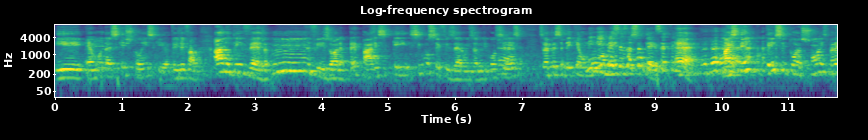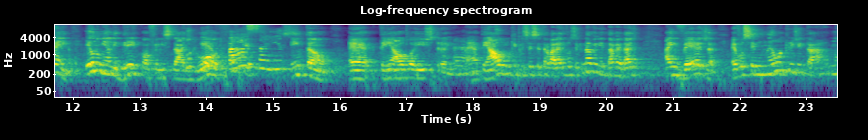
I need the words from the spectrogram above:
E é uma das questões que tem gente que fala, ah, não tenho inveja. Hum, eu fiz, olha, prepare-se que se você fizer um exame de consciência, você vai perceber que é um Ninguém momento precisa você que você tem. É, mas tem, tem situações, peraí, eu não me alegrei com a felicidade do outro? Faça isso. Então, é, tem algo aí estranho, É. né? Tem algo que precisa ser trabalhado em você, que na, na verdade a inveja é você não acreditar no,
